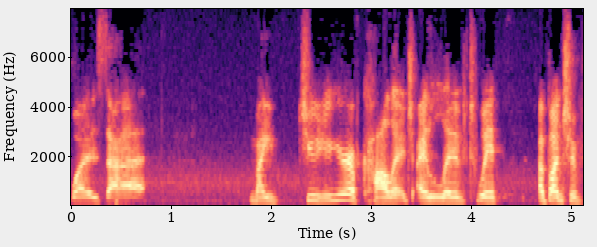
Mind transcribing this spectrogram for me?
was uh, my junior year of college. I lived with a bunch of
